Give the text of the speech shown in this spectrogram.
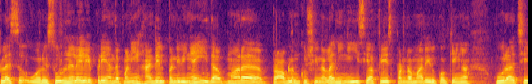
ப்ளஸ் ஒரு சூழ்நிலையில் எப்படி அந்த பணியை ஹேண்டில் பண்ணுவீங்க இதை மாதிரி ப்ராப்ளம் கொஷினெல்லாம் நீங்கள் ஈஸியாக ஃபேஸ் பண்ணுற மாதிரி இருக்கும் ஓகேங்க ஊராட்சி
